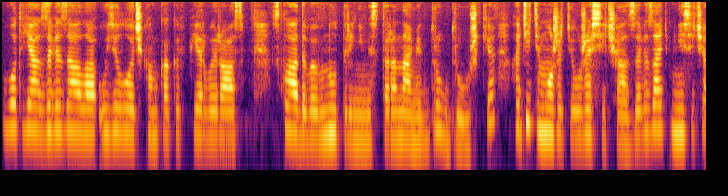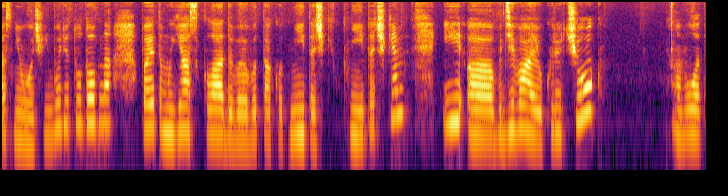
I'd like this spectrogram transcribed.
Вот я завязала узелочком, как и в первый раз. Складываю внутренними сторонами друг к дружке. Хотите, можете уже сейчас завязать. Мне сейчас не очень будет удобно. Поэтому я складываю вот так вот ниточки к ниточке и э, вдеваю крючок. Вот,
